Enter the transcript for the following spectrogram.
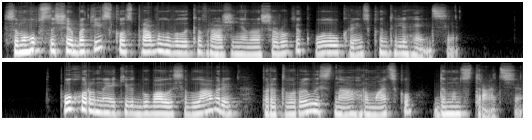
Самогубство Щербаківського справило велике враження на широке коло української інтелігенції. Похорони, які відбувалися в Лаврі, перетворились на громадську демонстрацію.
